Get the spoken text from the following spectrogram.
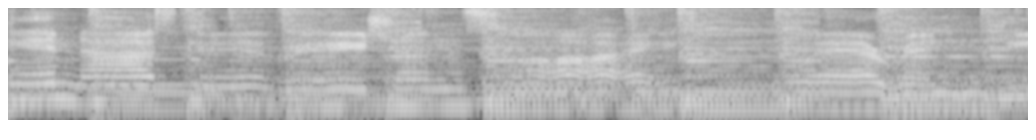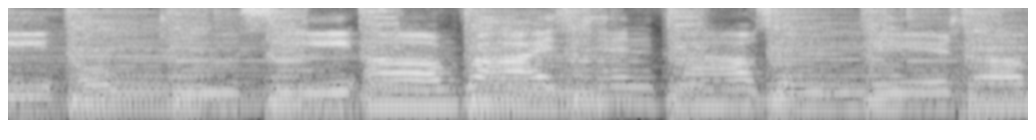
in aspiration's sight, wherein we hope to see arise ten thousand years of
